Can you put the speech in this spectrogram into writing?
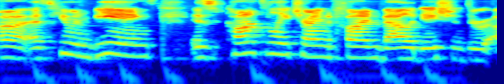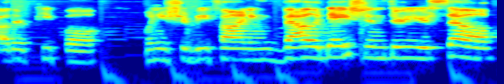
uh, as human beings is constantly trying to find validation through other people when you should be finding validation through yourself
